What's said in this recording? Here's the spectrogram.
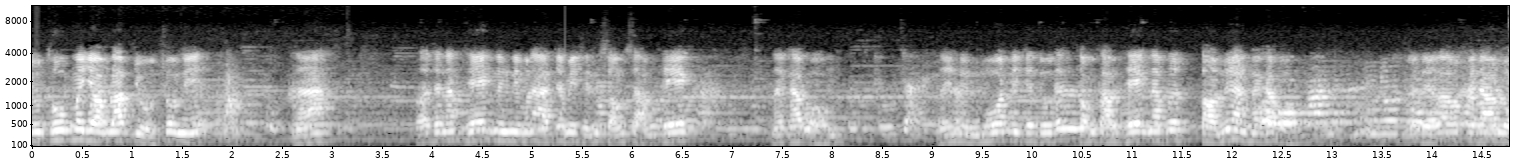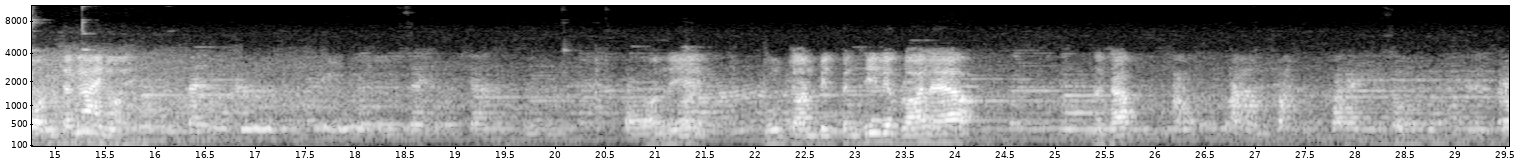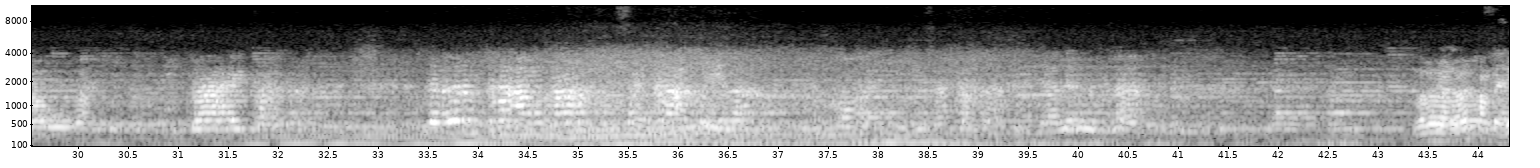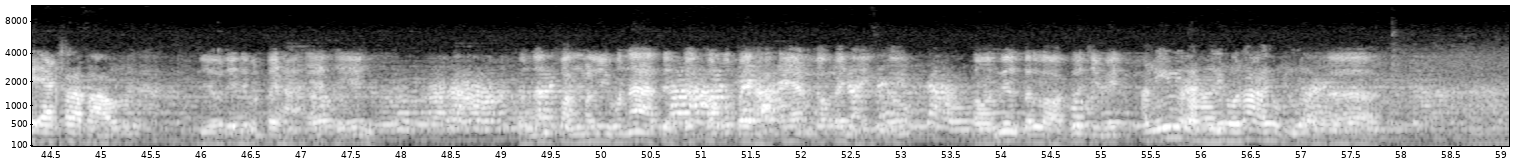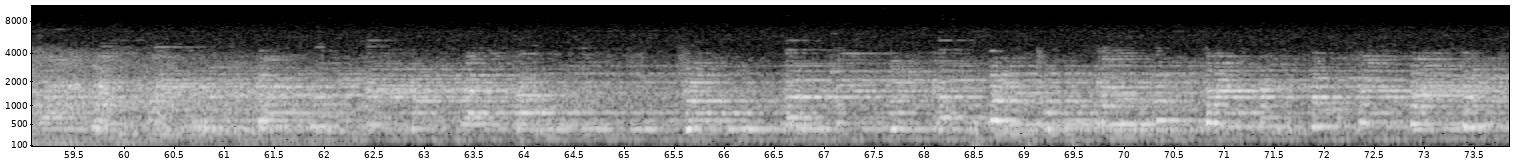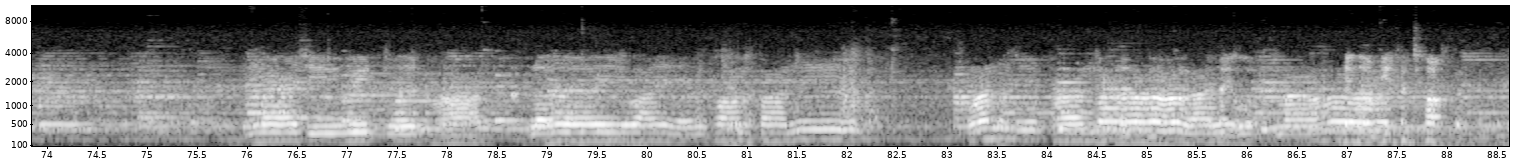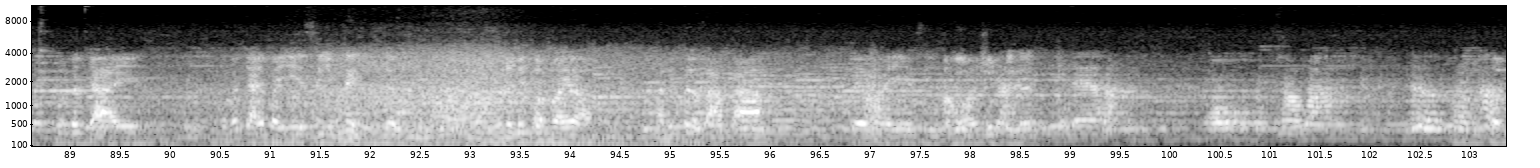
YouTube ไม่ยอมรับอยู่ช่วงนี้นะ เพราะฉะนั้นเทคหนึ่งนี่มันอาจจะมีถึงสองสามเทคนะครับผม ในหนึ่งม้วนนี่จะดูทั้สองสามเทคนะเพื่อต่อเนื่องนะครับผมแล้วเดี๋ยวเราไปดาวน์โหลดมันจะง่ายหน่อยตอนนี้วงจรปิดเป็นที่เรียบร้อยแล้วนะครับ เดินทางทางสายทางเวลาขอให้ศรัทธาอย่าลืมนะเราไปเราไปฟังแต่พี่แอดคาราบาวเดี๋ยวดิเดี๋ยวมันไปหาแอดเองวันนั้นฟังมารีโฮน่าเสร็จก็เขาก็ไปหาแอดเขาไปไหนเขาต่อเนื่องตลอดเพื่อชีวิต อันนี้มีแต่ฮาริโฮน่าให้ผมเลือก เออ ชีวิตเคยผ่าน เลยวัยแห่งความฝัน วันที่ผ่านมาหลายสุดมาไอ้โหดที่มันชอตมันก็จ่ายมันก็จ่ายไปเอซีไม่ได้จุดเดิมมันจะเป็นต้นไว้เหรออาริเตอร์สามขาเจอไปเอซีสองร้อยชุดไปเลยโอ้าเดินถ้ามันทน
